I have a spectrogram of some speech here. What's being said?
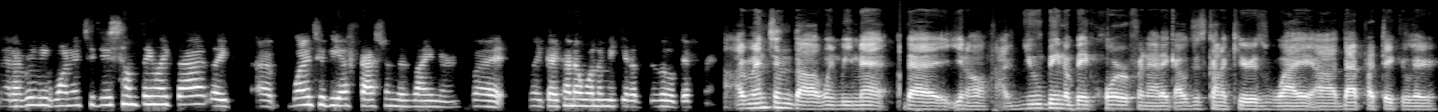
that I really wanted to do something like that. Like I wanted to be a fashion designer, but like I kind of want to make it a, little different. I mentioned uh, when we met that you know uh, you being a big horror fanatic. I was just kind of curious why uh, that particular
